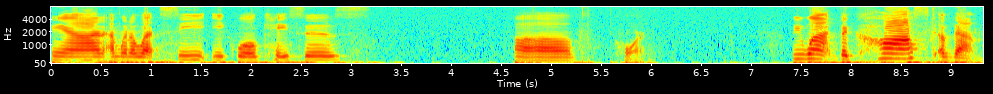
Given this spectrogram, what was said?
And I'm going to let C equal cases of corn. We want the cost of them.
